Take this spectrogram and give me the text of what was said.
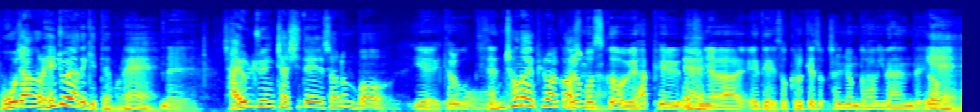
보장을 해줘야 되기 때문에 네. 자율주행차 시대에서는 뭐 예, 결국 이제 엄청나게 필요할 것 일론 같습니다. 머스크가 왜 하필 예. 우주냐에 대해서 그렇게 서- 설명도 하긴 하는데요. 예.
